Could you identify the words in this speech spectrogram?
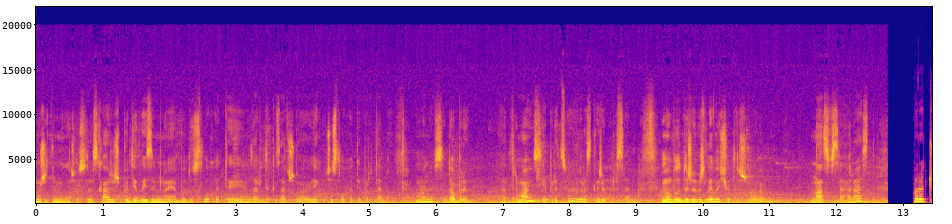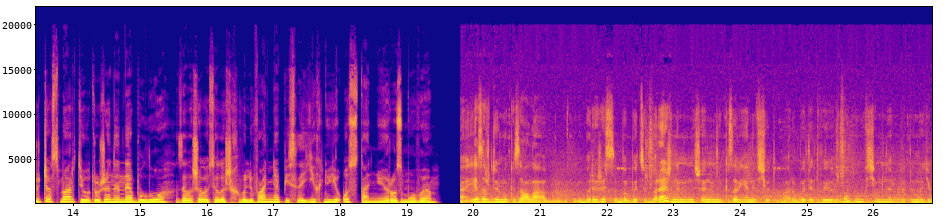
може ти мені щось розкажеш, поділись зі мною, я буду слухати. І він завжди казав, що я хочу слухати про тебе. У мене все добре. Я тримаюся, я працюю, розкажи про себе. Йому було дуже важливо чути, що у нас все гаразд. Передчуття смерті у дружини не було, залишилося лише хвилювання після їхньої останньої розмови. Я завжди йому казала, бережи себе, будь обережним. Що він мені казав, я не вчу тебе робити твою роботу, не вчи мене робити мою.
